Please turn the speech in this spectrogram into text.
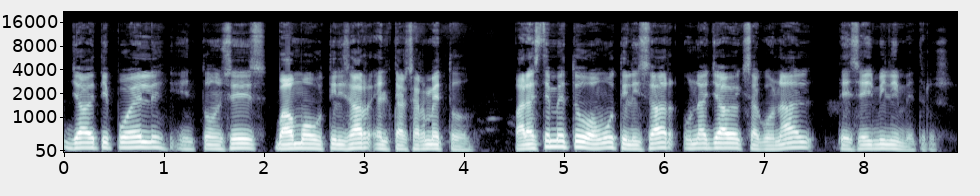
llave tipo L, entonces vamos a utilizar el tercer método. Para este método vamos a utilizar una llave hexagonal de 6 milímetros.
